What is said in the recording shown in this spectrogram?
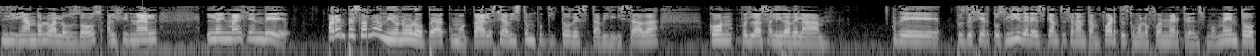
ligándolo a los dos, al final la imagen de, para empezar, la Unión Europea como tal se ha visto un poquito destabilizada con pues la salida de la de pues de ciertos líderes que antes eran tan fuertes como lo fue Merkel en su momento.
